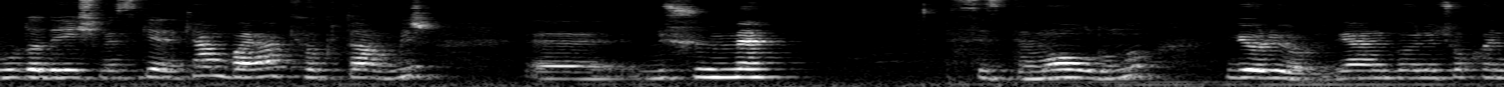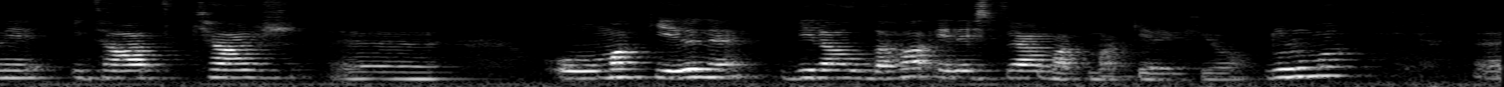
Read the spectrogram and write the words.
Burada değişmesi gereken bayağı kökten bir e, düşünme sistemi olduğunu görüyoruz. Yani böyle çok hani itaatkar e, olmak yerine biraz daha eleştirel bakmak gerekiyor duruma. E,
